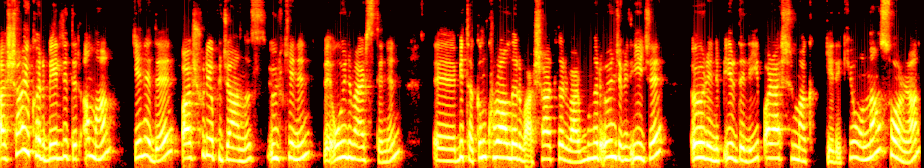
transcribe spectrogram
Aşağı yukarı bellidir ama gene de başvuru yapacağınız ülkenin ve o üniversitenin e, bir takım kuralları var, şartları var. Bunları önce bir iyice öğrenip, irdeleyip araştırmak gerekiyor. Ondan sonra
